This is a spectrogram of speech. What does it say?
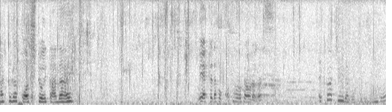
হাঁটতে যা কষ্ট, ওই কাদায়। ওই একটা দেখো, কত বড় কেওড়া গাছ। একটু পাচ্ছি দেখো। করো।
